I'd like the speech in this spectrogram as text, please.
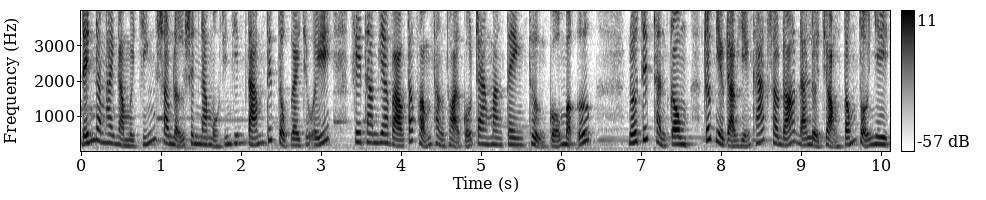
Đến năm 2019, sau nữ sinh năm 1998 tiếp tục gây chú ý khi tham gia vào tác phẩm thần thoại cổ trang mang tên Thượng Cổ Mật Ước. Nối tiếp thành công, rất nhiều đạo diễn khác sau đó đã lựa chọn Tống Tổ Nhi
